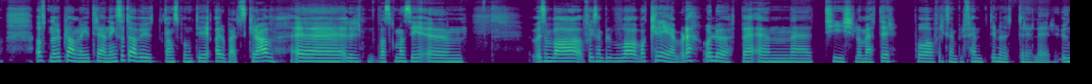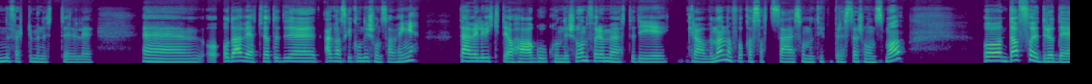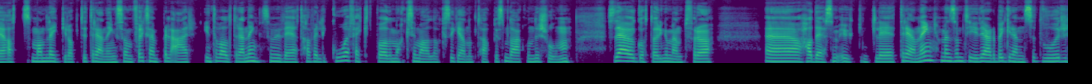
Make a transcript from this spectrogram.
Ofte når vi planlegger trening, så tar vi utgangspunkt i arbeidskrav. Eh, eller hva skal man si eh, liksom hva, For eksempel, hva, hva krever det å løpe en eh, 10 kilometer på eksempel 50 minutter, eller under 40 minutter, eller eh, og, og da vet vi at det er ganske kondisjonsavhengig. Det er veldig viktig å ha god kondisjon for å møte de kravene når folk har satt seg sånne type prestasjonsmål. Og da fordrer jo det at man legger opp til trening som eksempel er intervalltrening, som vi vet har veldig god effekt på det maksimale oksygenopptaket, som da er kondisjonen. Så det er jo et godt argument for å ha det som ukentlig trening, men samtidig er det begrenset hvor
